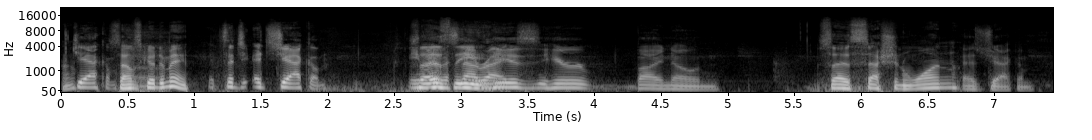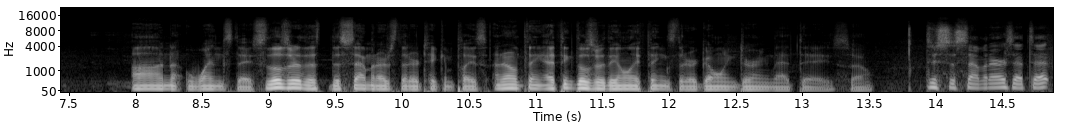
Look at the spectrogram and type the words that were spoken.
Huh? Jackum. Sounds good to me. It's a, it's. So if not the- right. He is hereby known Says session one as Jackum. On Wednesday. So those are the, the seminars that are taking place. I don't think I think those are the only things that are going during that day. So. Just the seminars. That's it.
